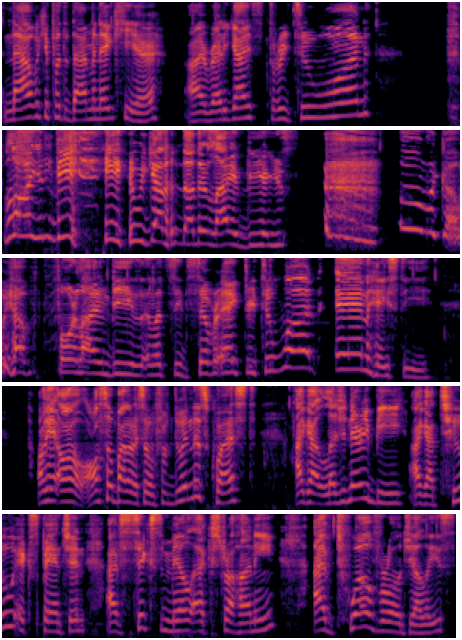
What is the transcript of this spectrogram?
Now we can put the diamond egg here. All right, ready, guys? Three, two, one. Lion bee! we got another lion bee. Are you... Oh my god, we have four lion bees. And let's see, silver egg, three, two, one, and hasty. Okay, oh, also, by the way, so from doing this quest, I got legendary bee, I got two expansion, I have six mil extra honey, I have 12 royal jellies,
